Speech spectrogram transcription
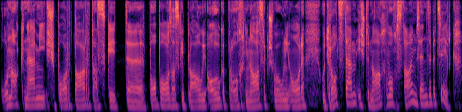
unangenehme Sportart. Es gibt äh, Bobos, es gibt blaue Augen, gebrochene Nase, geschwollene Ohren. Und trotzdem ist der Nachwuchs da im Sensenbezirk.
